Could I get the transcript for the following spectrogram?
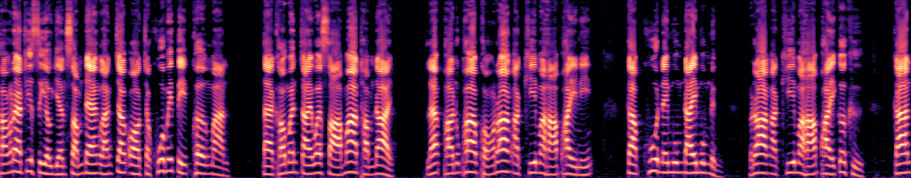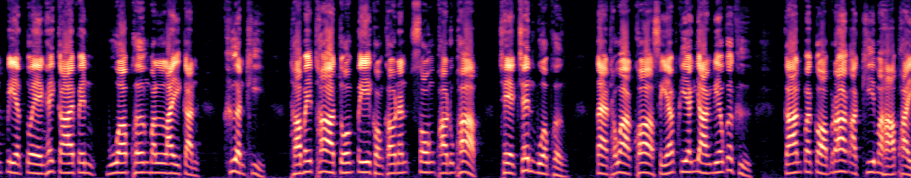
ครั้งแรกที่เซียวเหยียนสำแดงหลังจากออกจากขั้วมิติเพลิงมารแต่เขามั่นใจว่าสามารถทำได้ และพานุภาพของร่างอัคคีมหาภัยนี้กับพูดในมุมใดมุมหนึ่ง ร่างอัคคีมหาภัยก็คือ การเปลี่ยนตัวเองให้กลายเป็นบัวเพลิงบรรลัยกัน เคลื่อนที่ทำให้ท่าโจมตีของเขานั้นทรงพานุภาพเชกเช่นบัวเพลิง แต่ทว่าข้อเสียเพียงอย่างเดียวก็คือ การประกอบร่างอัคคีมหาภัย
